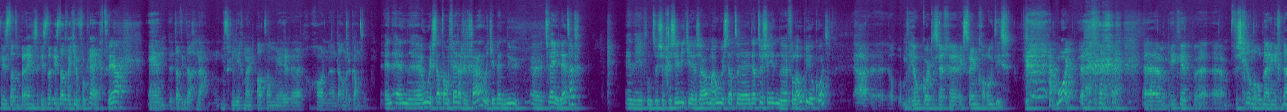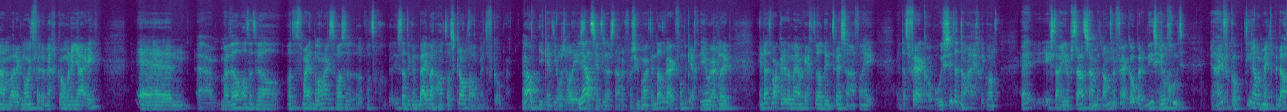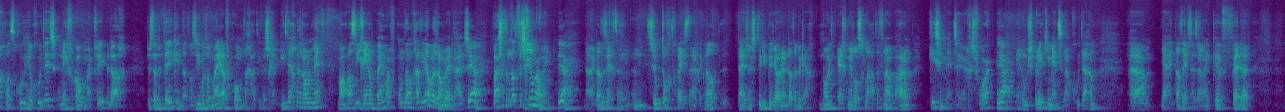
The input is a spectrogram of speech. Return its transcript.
is dat de prijs, is dat, is dat wat je ervoor krijgt? Ja. En dat ik dacht, nou, misschien ligt mijn pad dan weer uh, gewoon uh, de andere kant op. En, en uh, hoe is dat dan verder gegaan? Want je bent nu 32 en je hebt ondertussen een gezinnetje en zo, maar hoe is dat daartussenin verlopen, heel kort? Ja, om het heel kort te zeggen, extreem chaotisch. Mooi. um, ik heb uh, um, verschillende opleidingen gedaan waar ik nooit verder ben gekomen dan jaar 1. En, um, maar wel altijd wel, wat het voor mij het belangrijkste was, wat, is dat ik een bijbaan had als krantenabonnementenverkoper. Oh. Je kent die jongens wel die in het ja. stadscentrum staan en voor supermarkt. En dat werk vond ik echt heel erg leuk. En dat wakkerde bij mij ook echt wel de interesse aan van, hé, hey, dat verkopen, hoe zit het nou eigenlijk? Want hè, ik sta hier op straat samen met een andere verkoper en die is heel goed. En hij verkoopt 10 abonnementen per dag, wat goed, heel goed is. En ik verkoop er maar 2 per dag. Dus dat betekent dat als iemand op mij afkomt, dan gaat hij waarschijnlijk niet weg met een abonnement. Maar als diegene op hem afkomt, dan gaat hij wel met een abonnement naar huis. Ja. Waar zit dan dat verschil nou in? Ja. Nou, dat is echt een, een zoektocht geweest eigenlijk wel tijdens mijn studieperiode. En dat heb ik eigenlijk nooit echt meer losgelaten. Van nou, waarom kiezen mensen ergens voor? Ja. En hoe spreek je mensen nou goed aan? Um, ja, en dat heeft uiteindelijk uh, verder...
